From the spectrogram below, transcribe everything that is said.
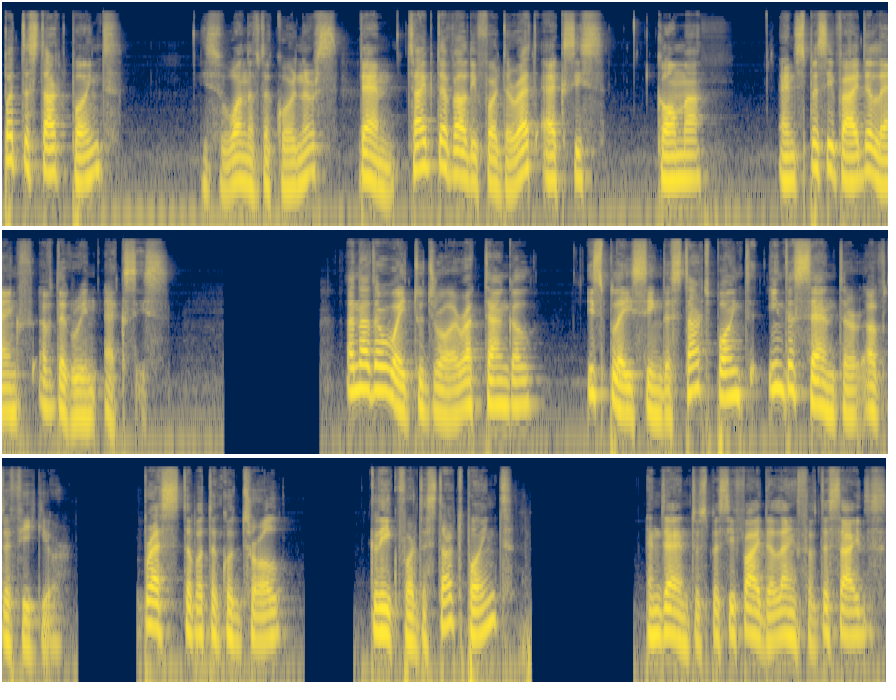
Put the start point is one of the corners, then type the value for the red axis, comma, and specify the length of the green axis. Another way to draw a rectangle is placing the start point in the center of the figure. Press the button Ctrl, click for the start point, and then to specify the length of the sides,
